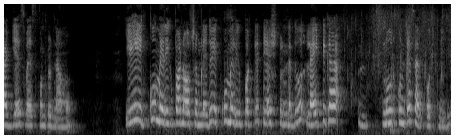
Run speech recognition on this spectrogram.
కట్ చేసి వేసుకుంటున్నాము. ఏ ఎక్కువ మెరిగిపోని అవసరం లేదు. ఎక్కువ మెరిగిపోతే టేస్ట్ ఉండదు. లైట్గా నూరుకుంటే సరిపోతుంది.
